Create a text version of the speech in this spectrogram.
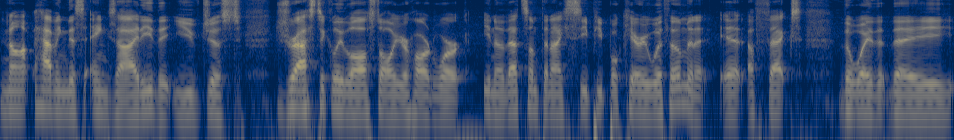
not having this anxiety that you've just drastically lost all your hard work. You know, that's something I see people carry with them, and it, it affects the way that they,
